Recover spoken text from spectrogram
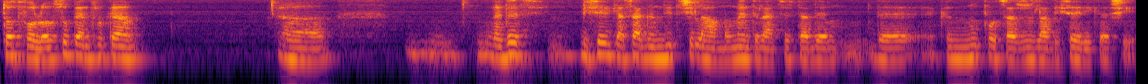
tot folosul, pentru că uh, vedeți, biserica s-a gândit și la momentele acestea de, de când nu poți să ajungi la biserică și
